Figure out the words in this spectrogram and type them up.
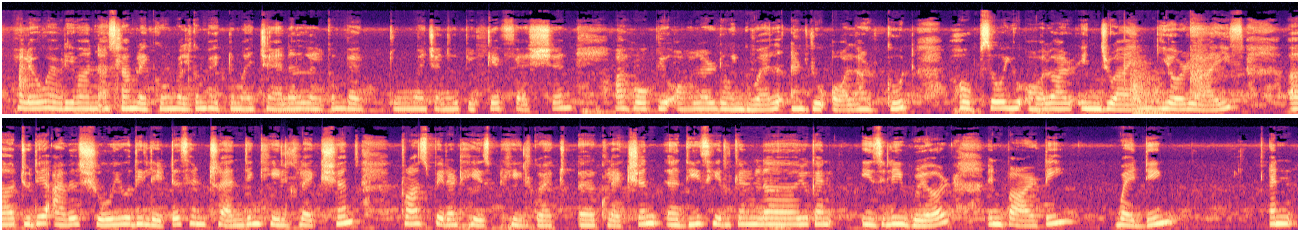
hello everyone assalamu alaikum. Welcome back to my channel. Welcome back to my channel pk fashion. I hope you all are doing well and you all are good. Hope so you all are enjoying your life. Uh, today i will show you the latest and trending heel collections transparent heel, heel uh, collection. Uh, these heels can uh, you can easily wear in party wedding and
